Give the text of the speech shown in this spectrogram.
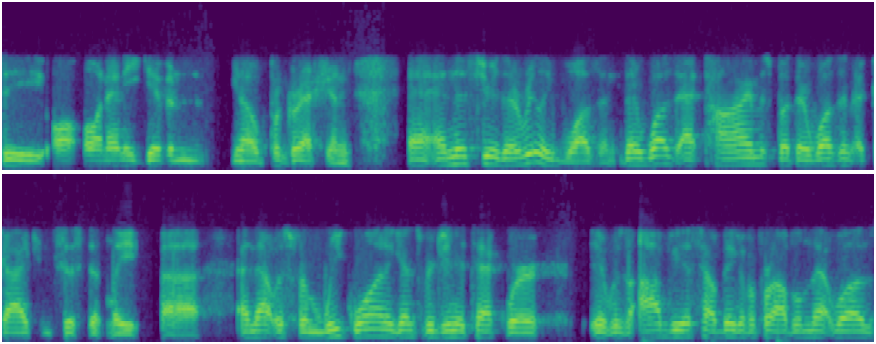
C on, on any given, you know, progression. And, and, this year there really wasn't. There was at times, but there wasn't a guy consistently. Uh, and that was from week 1 against Virginia Tech where it was obvious how big of a problem that was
